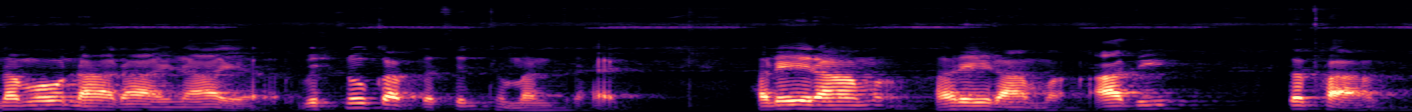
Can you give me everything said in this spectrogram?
नमो नारायणाय। विष्णु का प्रसिद्ध मंत्र है। हरे राम हरे राम आदि तथा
